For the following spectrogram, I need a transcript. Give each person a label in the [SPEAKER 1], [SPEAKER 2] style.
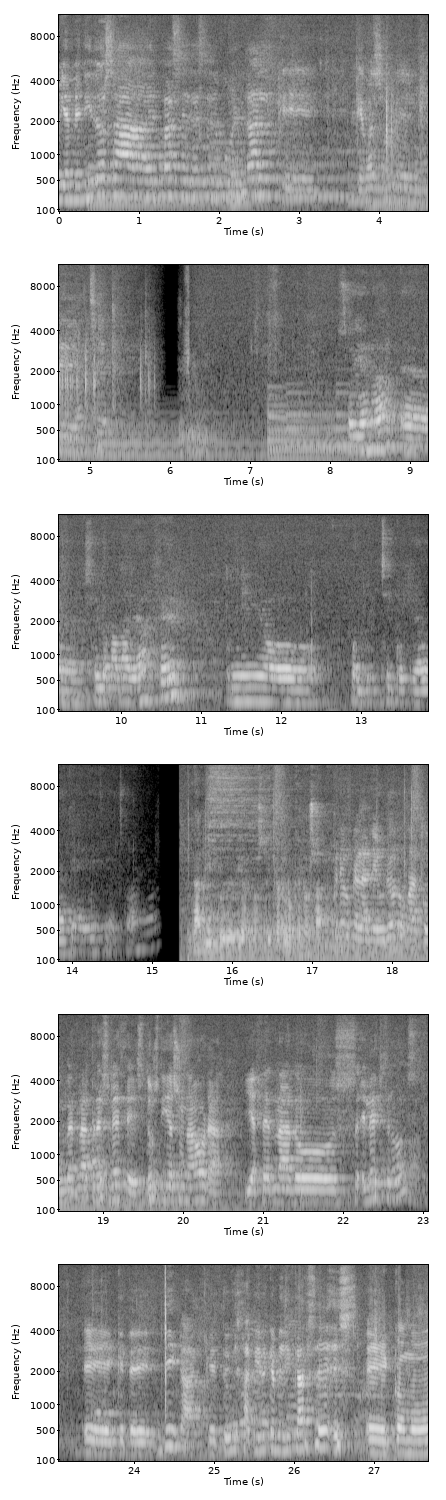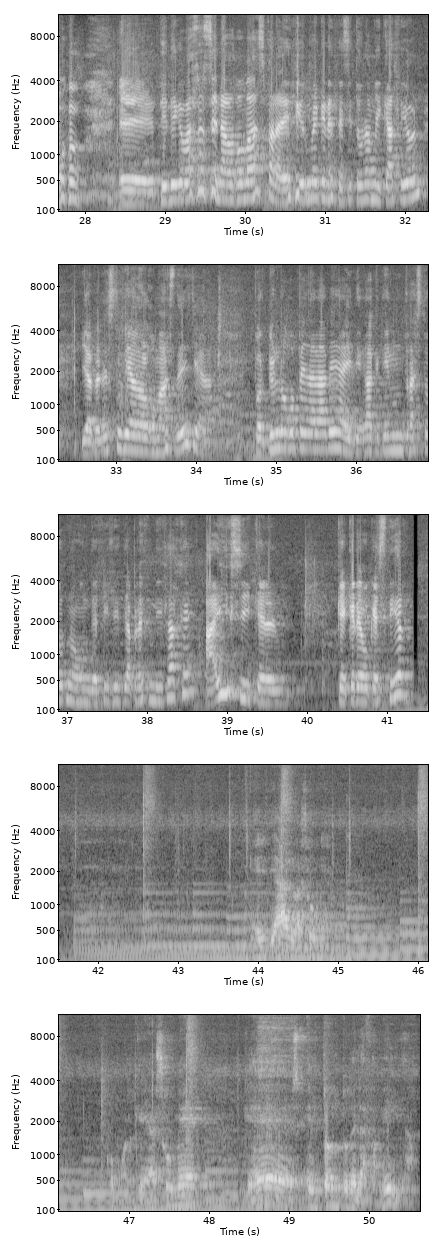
[SPEAKER 1] Bienvenidos al pase de este documental que, que va sobre el TDAH.
[SPEAKER 2] Soy Ana, eh, soy la mamá de Ángel, un niño, bueno, un chico que ahora tiene 18 años.
[SPEAKER 3] Nadie puede diagnosticar lo que no sabe.
[SPEAKER 1] Creo que la neuróloga con verla tres veces, dos días, una hora y hacerla dos electros, eh, que te diga que tu hija tiene que medicarse es eh, como eh, tiene que basarse en algo más para decirme que necesita una medicación y haber estudiado algo más de ella. Porque un logopeda la vea y diga que tiene un trastorno o un déficit de aprendizaje, ahí sí que, que creo que es cierto.
[SPEAKER 3] Él ya lo asume, como el que asume que es el tonto de la familia.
